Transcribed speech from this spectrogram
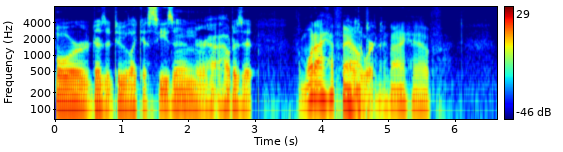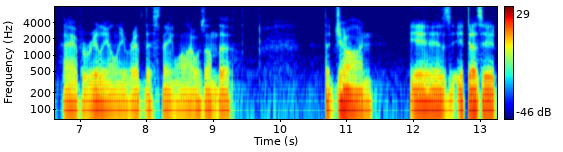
or does it do like a season, or how, how does it? From what I have How does it found, work? and I have, I have really only read this thing while I was on the, the John, is it does it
